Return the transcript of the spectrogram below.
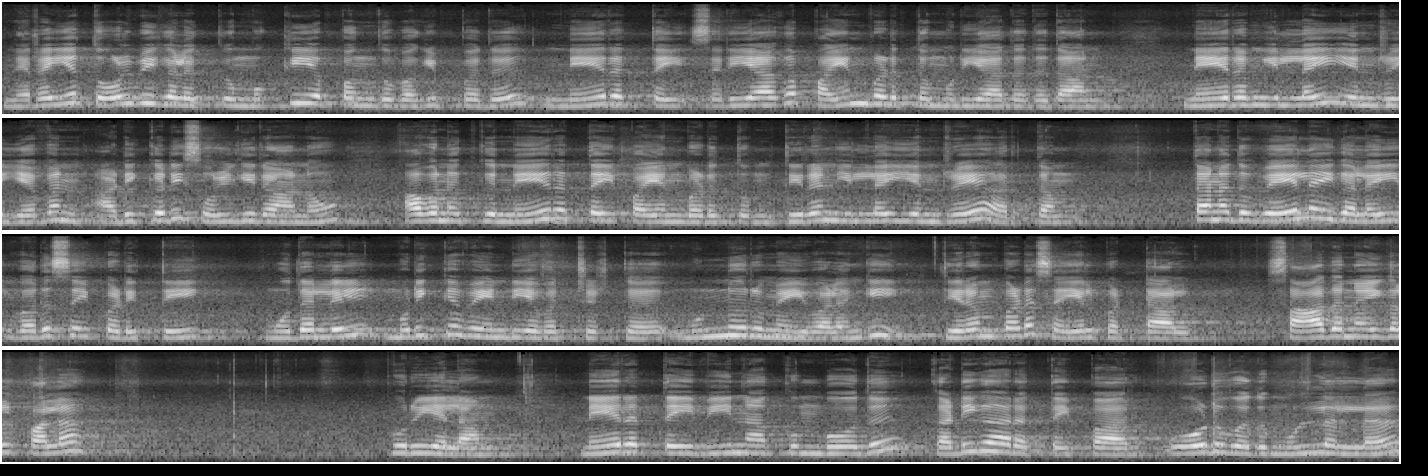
நிறைய தோல்விகளுக்கு முக்கிய பங்கு வகிப்பது நேரத்தை சரியாக பயன்படுத்த முடியாததுதான். நேரம் இல்லை என்று எவன் அடிக்கடி சொல்கிறானோ அவனுக்கு நேரத்தை பயன்படுத்தும் திறன் இல்லை என்றே அர்த்தம். தனது வேலைகளை வரிசைப்படுத்தி முதலில் முடிக்க வேண்டியவற்றிற்கு முன்னுரிமை வழங்கி திறம்பட செயல்பட்டால் சாதனைகள் பல. புரியலாம். நேரத்தை வீணாக்கும் போது கடிகாரத்தை பார். ஓடுவது முள்ளல்ல.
